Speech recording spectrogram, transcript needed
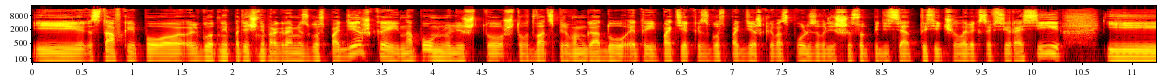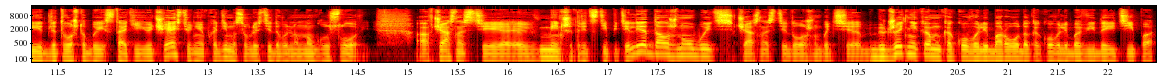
и ставкой по льготной ипотечной программе с господдержкой. Напомню лишь, что, что в 2021 году этой ипотекой с господдержкой воспользовались 650 тысяч человек со всей России, и для того, чтобы стать ее частью, необходимо соблюсти довольно много условий. А, в частности, меньше 35 лет должно быть, в частности, должен быть бюджетником какого-либо рода, какого-либо вида и типа,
